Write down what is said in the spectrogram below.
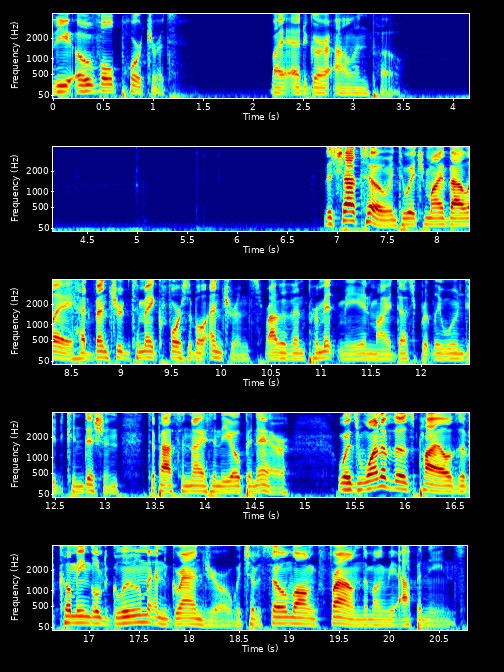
The Oval Portrait by Edgar Allan Poe. The chateau into which my valet had ventured to make forcible entrance, rather than permit me, in my desperately wounded condition, to pass a night in the open air, was one of those piles of commingled gloom and grandeur which have so long frowned among the Apennines,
